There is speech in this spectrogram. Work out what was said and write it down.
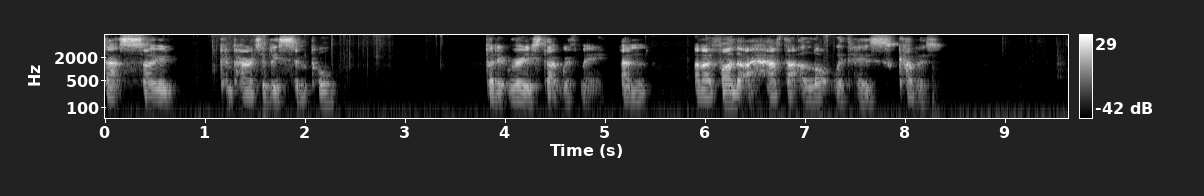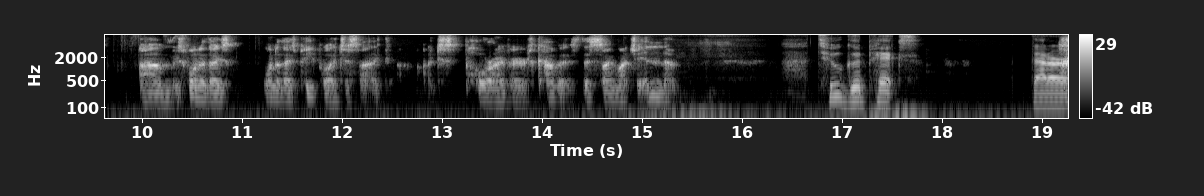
That's so comparatively simple, but it really stuck with me, and and I find that I have that a lot with his covers. Um, it's one of those one of those people I just like. I just pour over his covers. There's so much in them. Two good picks. That are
